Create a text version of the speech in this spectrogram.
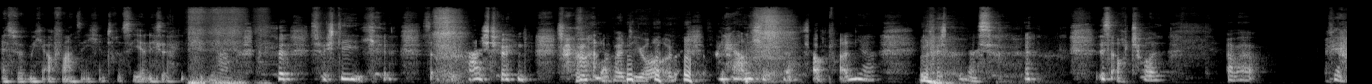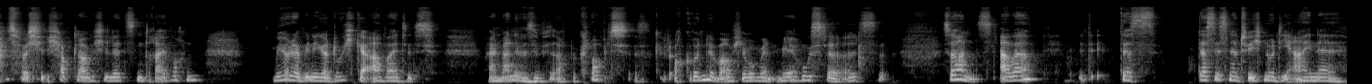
es würde mich auch wahnsinnig interessieren. Ich sage, ja, das verstehe ich. Das ist auch total schön, wenn man da bei Dior und so ein herrliches Champagner, ich verstehe das. Ist auch toll. Aber wir haben zum Beispiel, ich habe, glaube ich, die letzten drei Wochen mehr oder weniger durchgearbeitet. Mein Mann ist auch bekloppt. Es gibt auch Gründe, warum ich im Moment mehr huste als sonst. Aber das, das ist natürlich nur die eine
